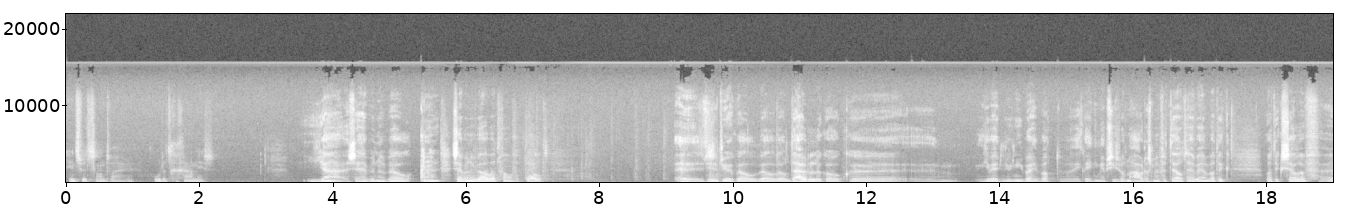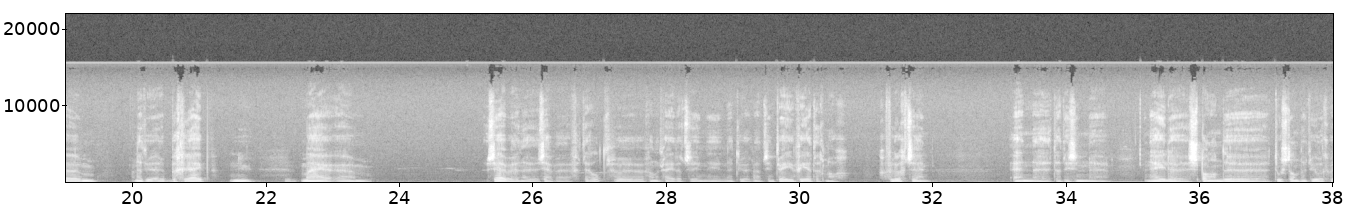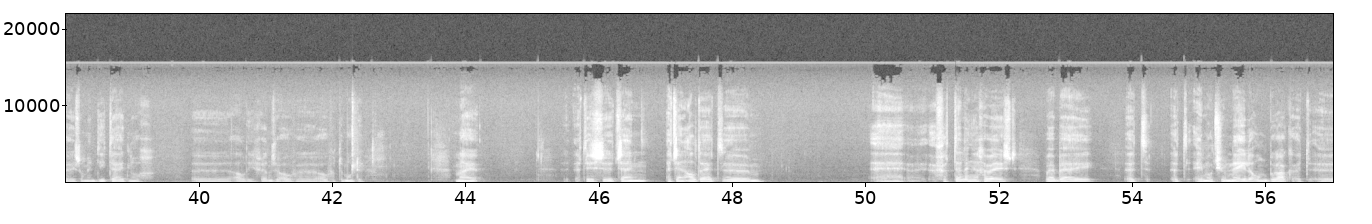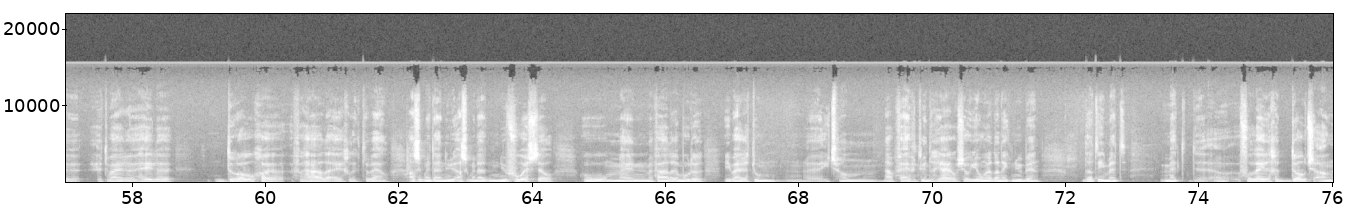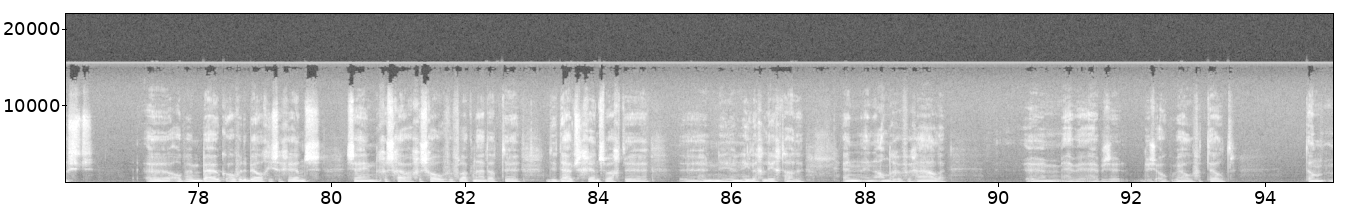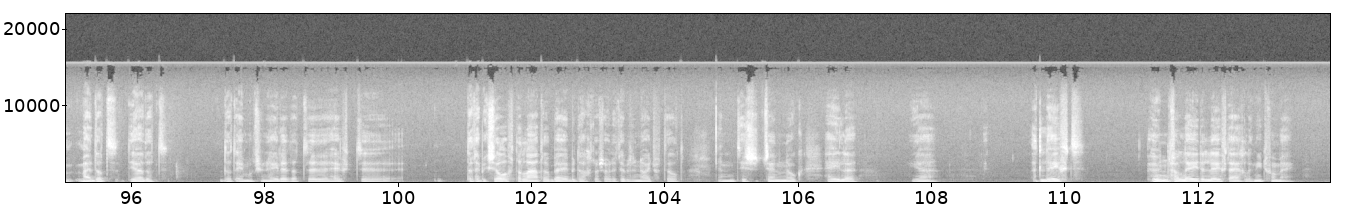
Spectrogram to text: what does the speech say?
in Zwitserland waren? Hoe dat gegaan is? Ja, ze hebben er wel, ze hebben er wel wat van verteld. Eh, het is natuurlijk wel, wel, wel duidelijk ook. eh, eh, je weet natuurlijk niet bij wat. Ik weet niet meer precies wat mijn ouders me verteld hebben en wat ik, wat ik zelf ehm, natuurlijk begrijp nu. Maar ehm, ze, hebben, eh, ze hebben verteld eh, van het feit dat ze in, in, natuurlijk, dat ze in 42 nog gevlucht zijn. En eh, dat is een, een hele spannende toestand natuurlijk geweest... om in die tijd nog al die grenzen over, over te moeten. Maar het, is, het zijn het zijn altijd ehm, eh, vertellingen geweest waarbij het, het emotionele ontbrak. Het, eh, het waren hele droge verhalen eigenlijk. Terwijl, als ik me daar nu, als ik me daar nu voorstel... hoe mijn, mijn vader en moeder, die waren toen eh, iets van nou, 25 jaar of zo... jonger dan ik nu ben. Dat die met, met uh, volledige doodsangst op hun buik over de Belgische grens zijn geschoven... vlak nadat uh, de Duitse grenswachten uh, hun, hun hielen gelicht hadden. En, en andere verhalen um, hebben, hebben ze dus ook wel verteld. Dan, maar dat, ja, dat, dat emotionele, dat heeft... dat heb ik zelf er later bij bedacht of zo. Dat hebben ze nooit verteld. En het, is, het zijn dan ook hele ja, het leeft, hun verleden leeft eigenlijk niet voor mij.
